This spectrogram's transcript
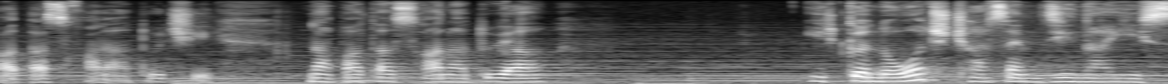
պատասխանատու չի, նա պատասխանատու է իր կնոջ, չասեմ Դինայիս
